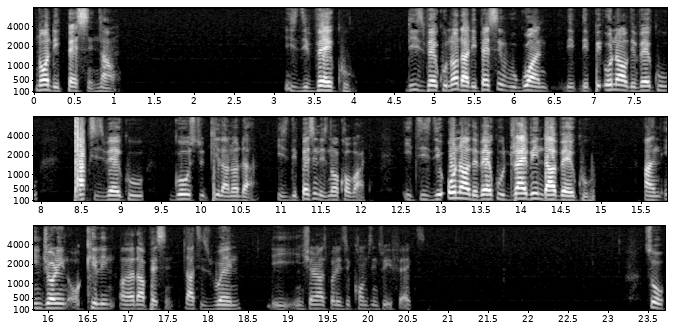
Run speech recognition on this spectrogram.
not the person now. It's the vehicle. This vehicle, not that the person will go and the, the owner of the vehicle parks his vehicle, goes to kill another. Is the person is not covered. It is the owner of the vehicle driving that vehicle and injuring or killing another person. That is when the insurance policy comes into effect. So,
